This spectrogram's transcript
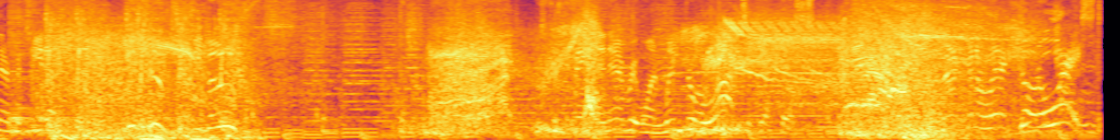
In there, Vegeta! You too, Chubby Buu! Mr. Satan and everyone went through a lot to get this. I'm not gonna let it go to waste!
